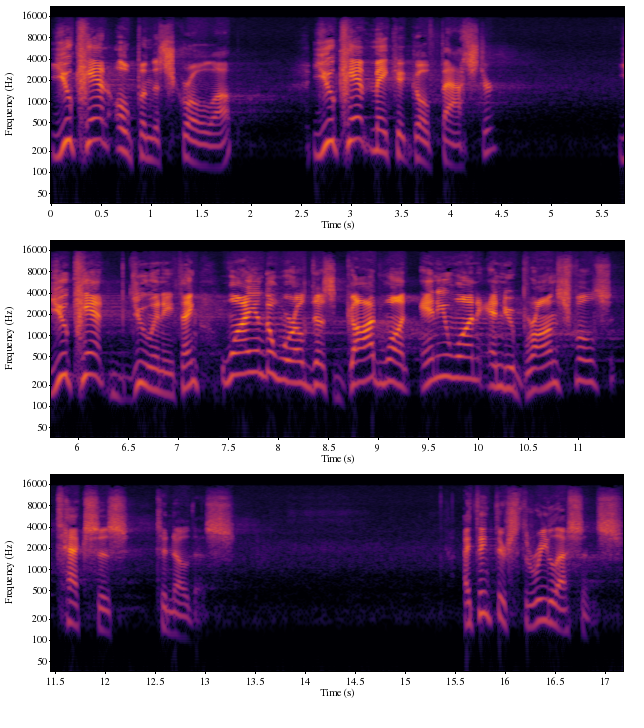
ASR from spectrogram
You can't open the scroll up. You can't make it go faster. You can't do anything. Why in the world does God want anyone in New Braunfels, Texas to know this? I think there's three lessons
